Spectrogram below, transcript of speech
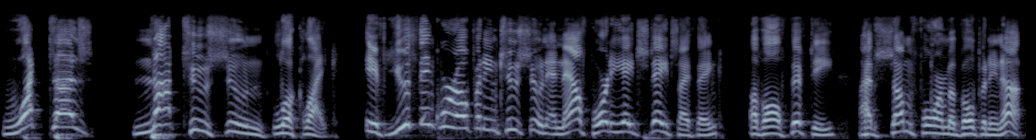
What does not too soon look like? If you think we're opening too soon, and now 48 states, I think, of all 50 have some form of opening up,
